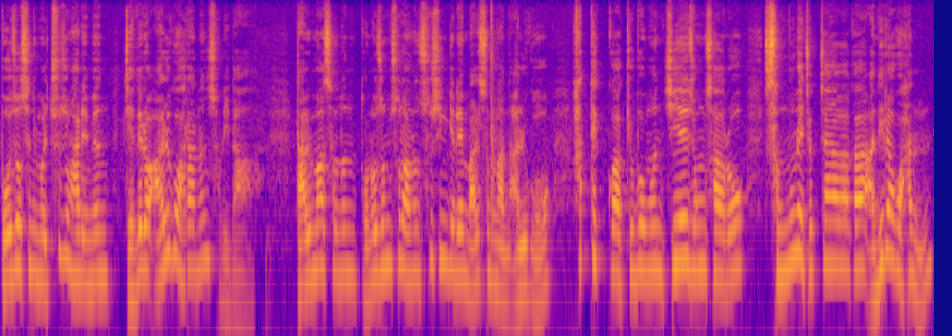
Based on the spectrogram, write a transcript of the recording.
보조 스님을 추종하려면 제대로 알고 하라는 소리다. 달마서는 도노점수라는 수신결의 말씀만 알고 하택과 규봉은 지혜 종사로 선문의 적자가 아니라고 한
